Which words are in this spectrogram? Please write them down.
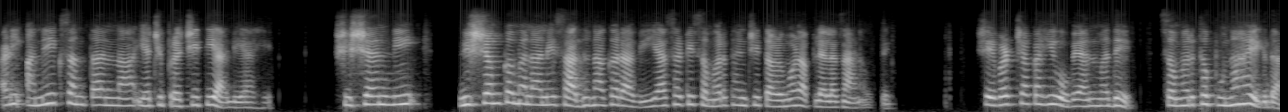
आणि अनेक संतांना याची प्रचिती आली आहे. शिष्यांनी निशंक मनाने साधना करावी यासाठी समर्थांची तळमळ आपल्याला जाणवते. शेवटच्या काही ओव्यांमध्ये समर्थ पुन्हा एकदा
